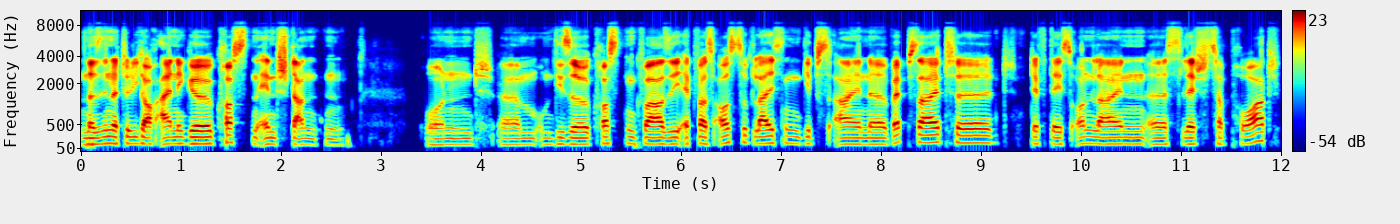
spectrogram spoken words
Und da sind natürlich auch einige Kosten entstanden. Und ähm, um diese Kosten quasi etwas auszugleichen, gibt es eine Webseite, DevDays Online äh, slash Support.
